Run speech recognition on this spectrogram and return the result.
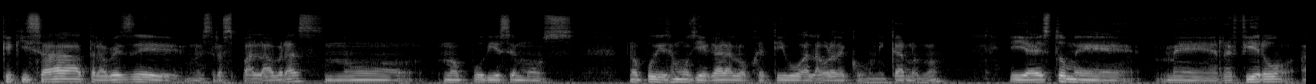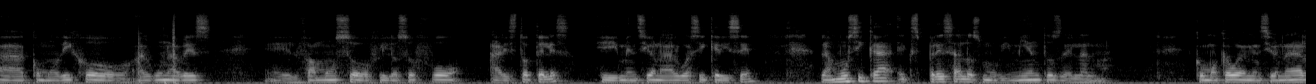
que quizá a través de nuestras palabras no, no pudiésemos no pudiésemos llegar al objetivo a la hora de comunicarnos, ¿no? Y a esto me, me refiero a, como dijo alguna vez el famoso filósofo Aristóteles, y menciona algo así que dice, la música expresa los movimientos del alma. Como acabo de mencionar,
